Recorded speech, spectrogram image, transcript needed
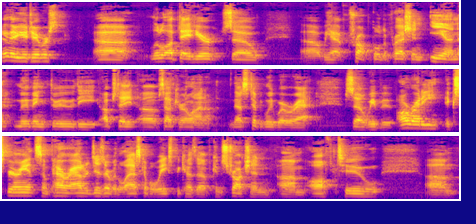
Hey there, YouTubers. Uh, little update here. So, uh, we have tropical depression Ian moving through the upstate of South Carolina. That's typically where we're at. So, we've already experienced some power outages over the last couple weeks because of construction um, off to. Um,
